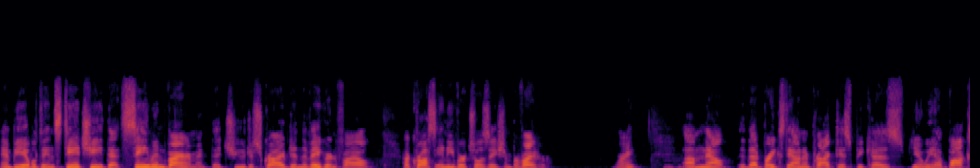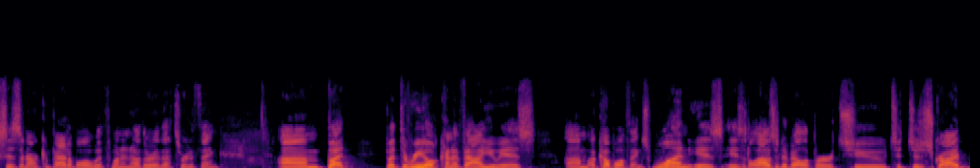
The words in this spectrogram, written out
and be able to instantiate that same environment that you described in the Vagrant file across any virtualization provider. Right um, now, that breaks down in practice because you know we have boxes that aren't compatible with one another and that sort of thing. Um, but but the real kind of value is um, a couple of things. One is is it allows a developer to, to to describe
